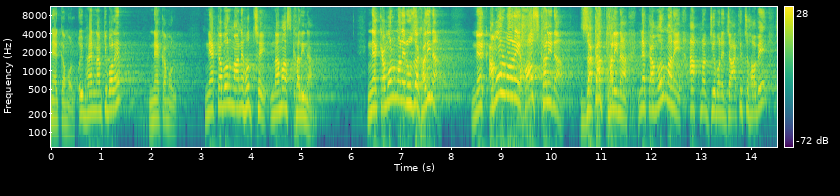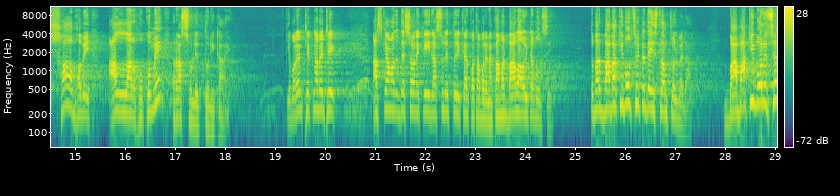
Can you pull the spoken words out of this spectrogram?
ন্যাকামল। ওই ভাইয়ের নাম কি বলেন? ন্যাকামল। ন্যাকামল মানে হচ্ছে নামাজ খালি না। ন্যাকামল মানে রোজা খালি না। ন্যাক আমল মানে হজ খালি না জাকাত খালি না। ন্যাকামল মানে আপনার জীবনে যা কিছু হবে, সব হবে আল্লাহর হুকুমে, রাসূলের তরিকায়। কি বলেন ঠিক না বে ঠিক? আজকে আমাদের দেশে অনেকেই রাসূলের তরিকার কথা বলে না। আমার বাবা ওইটা বলছে। তোমার বাবা কি বলছে ওইটা দিয়ে ইসলাম চলবে না। বাবা কি বলেছে,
